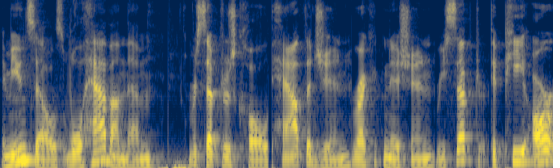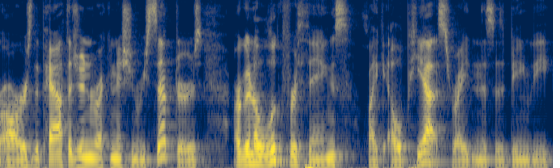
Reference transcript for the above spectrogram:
immune cells will have on them receptors called pathogen recognition receptor. The PRRs, the pathogen recognition receptors, are going to look for things like LPS, right? And this is being the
